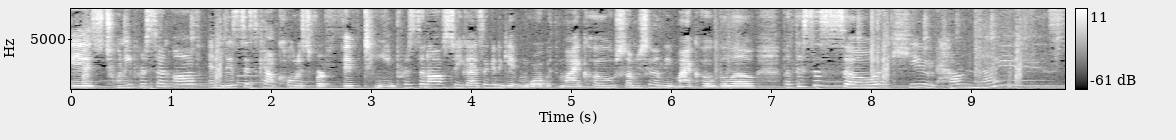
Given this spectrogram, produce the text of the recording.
is 20% off and this discount code is for 15% off. So you guys are gonna get more with my code. So I'm just gonna leave my code below. But this is so cute, how nice.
